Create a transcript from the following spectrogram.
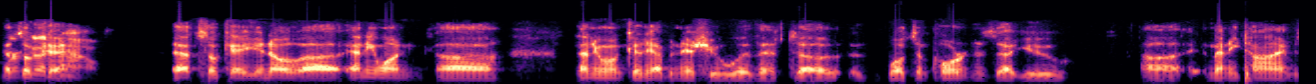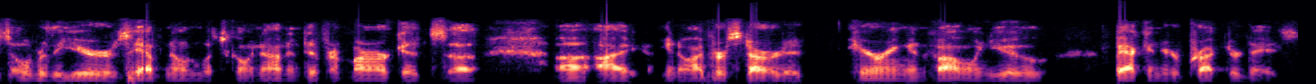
we're That's good okay. now. That's okay. You know, uh, anyone, uh, anyone could have an issue with it. Uh, what's important is that you, uh, many times over the years have known what's going on in different markets. Uh, uh, I, you know, I first started hearing and following you back in your Prechter days.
